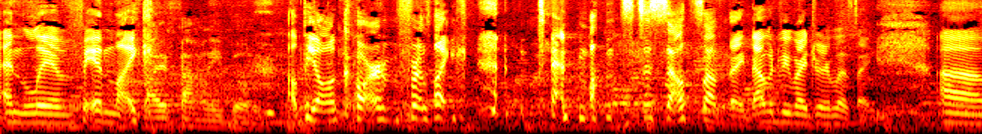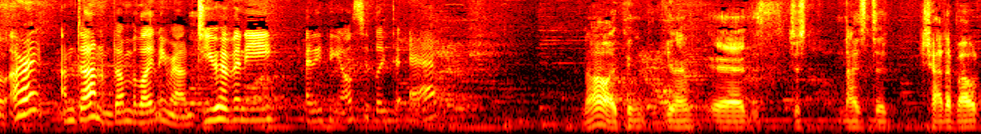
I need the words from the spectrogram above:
and live in like Buy a family building. the Algarve for like 10 months to sell something. That would be my dream listing. Um, all right, I'm done. I'm done with lightning round. Do you have any anything else you'd like to add? No, I think you know uh, it's just nice to chat about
